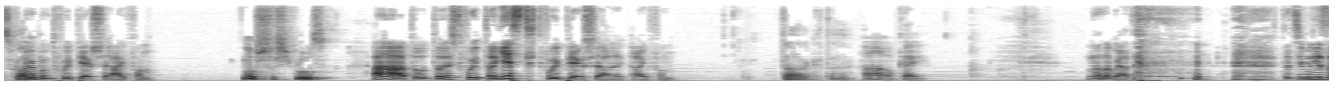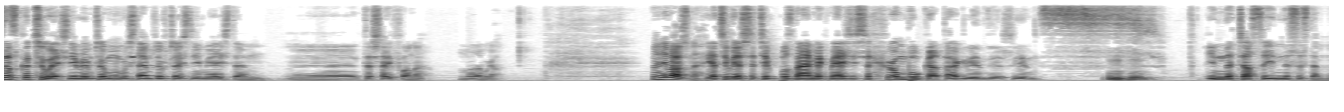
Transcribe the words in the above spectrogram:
Słucham? Który był twój pierwszy iPhone? No 6 Plus. A, to, to, jest twój, to jest twój pierwszy iPhone. Tak, tak. A, okej. Okay. No dobra. To ci mnie zaskoczyłeś. Nie wiem czemu myślałem, że wcześniej miałeś ten yy, też iPhone'a. No dobra. No nieważne. Ja cię wiesz, ja cię poznałem jak miałeś jeszcze Chromebooka, tak? Więc wiesz, więc mhm. Inne czasy, inny system.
